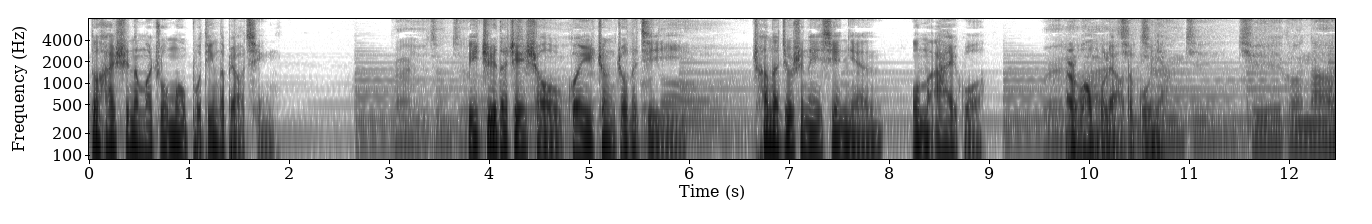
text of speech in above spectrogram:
都还是那么捉摸不定的表情。李志的这首关于郑州的记忆，唱的就是那些年我们爱过而忘不了的姑娘。去过哪里？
